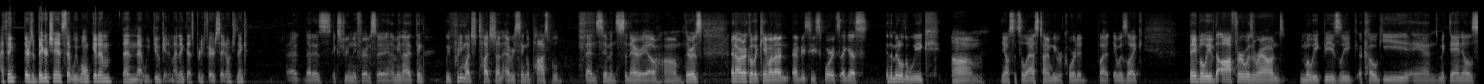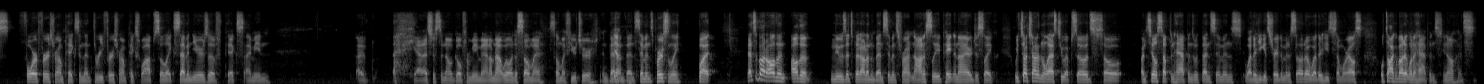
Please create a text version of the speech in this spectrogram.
I think there's a bigger chance that we won't get him than that we do get him. I think that's pretty fair to say, don't you think? Uh, that is extremely fair to say. I mean, I think we've pretty much touched on every single possible Ben Simmons scenario. Um, there was an article that came out on NBC Sports, I guess, in the middle of the week. Um, you know, since the last time we recorded, but it was like they believe the offer was around Malik Beasley, Okogie, and McDaniels. Four first round picks and then three first round pick swaps. So like seven years of picks. I mean, I, yeah, that's just a no go for me, man. I'm not willing to sell my sell my future and bet Yeah. on Ben Simmons personally. But that's about all the all the news that's been out on the Ben Simmons front. And honestly, Peyton and I are just like we've touched on it in the last two episodes. So until something happens with Ben Simmons, whether he gets traded to Minnesota, whether he's somewhere else, we'll talk about it when it happens. You know, it's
